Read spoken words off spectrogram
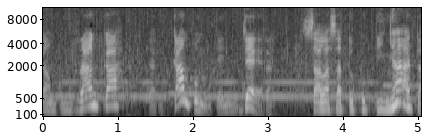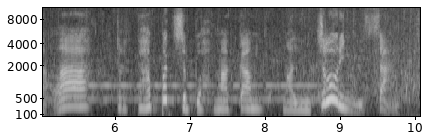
Kampung Rangka, dan Kampung Kenjeran. Salah satu buktinya adalah terdapat sebuah makam maling celuring di sana.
